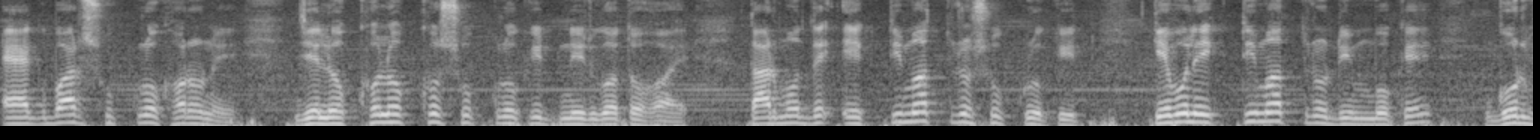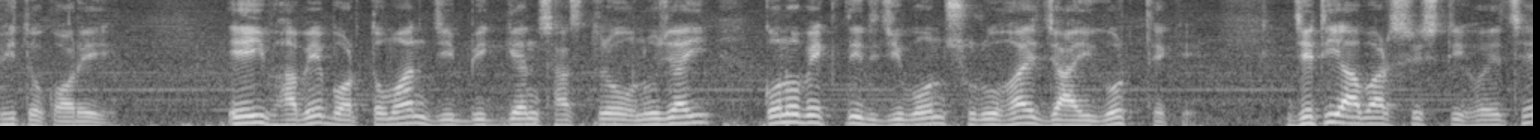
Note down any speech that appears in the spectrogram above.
একবার শুক্রক্ষরণে যে লক্ষ লক্ষ শুক্রকীট নির্গত হয়, তার মধ্যে একটিমাত্র শুক্রকীট কেবল একটিমাত্র ডিম্বকে গর্ভিত করে। এইভাবে বর্তমান জীববিজ্ঞান শাস্ত্র অনুযায়ী কোনো ব্যক্তির জীবন শুরু হয় জাইগোট থেকে, যেটি আবার সৃষ্টি হয়েছে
